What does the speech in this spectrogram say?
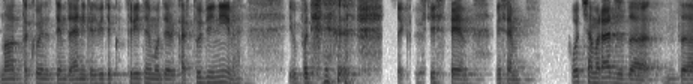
No, tako in z tem, da eni ga vidijo kot 3D model, kar tudi ni. Ne? In potem še kot sistem. Mislim, hočem reči, da. da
